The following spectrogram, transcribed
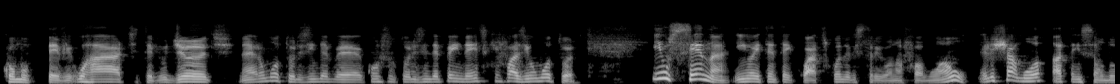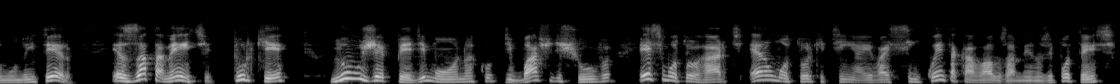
como teve o Hart, teve o Judge, né? eram motores inde é, construtores independentes que faziam o motor. E o Senna, em 84, quando ele estreou na Fórmula 1, ele chamou a atenção do mundo inteiro, exatamente porque no GP de Mônaco, debaixo de chuva, esse motor Hart era um motor que tinha aí vai 50 cavalos a menos de potência,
